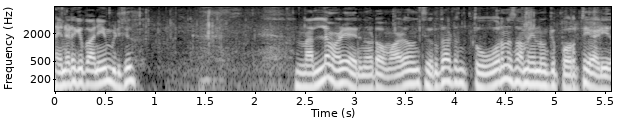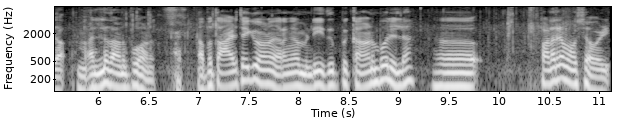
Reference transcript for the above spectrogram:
അതിനിടയ്ക്ക് പനിയും പിടിച്ചു. നല്ല മഴയായിരുന്നു കേട്ടോ. മഴ ഒന്ന് ചെറുതായിട്ടും തോർന്ന സമയം നോക്കി പുറത്ത് ചാടിയതാണ് നല്ല തണുപ്പുമാണ്. അപ്പോൾ താഴത്തേക്ക് വേണം ഇറങ്ങാൻ വേണ്ടി. ഇതിപ്പോൾ കാണുമ്പോലില്ല വളരെ മോശമാണ് വഴി.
